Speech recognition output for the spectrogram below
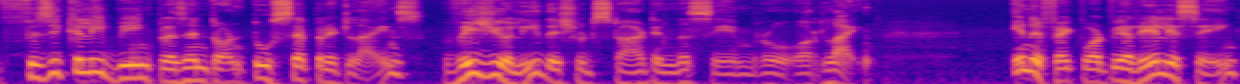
physically being present on two separate lines, visually they should start in the same row or line. In effect, what we are really saying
